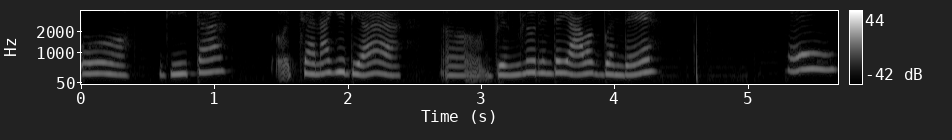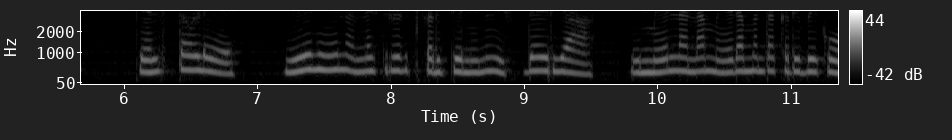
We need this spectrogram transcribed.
ಓ, ಗೀತಾ? ಚೆನ್ನಾಗಿದ್ಯಾ? ಬೆಂಗಳೂರಿಂದ ಯಾವಾಗ ಬಂದೆ? ಏಯ್ ಕೆಲ್ಸದವಳೆ. ಏನೇ ನನ್ನ ಹೆಸರು ಹಿಡಿದು ಕರಿತೀಯ? ನೀನು ಇಷ್ಟು ಧೈರ್ಯ. ಇನ್ಮೇಲೆ ನನ್ನ ಮೇಡಮ್ ಅಂತ ಕರಿಬೇಕು.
